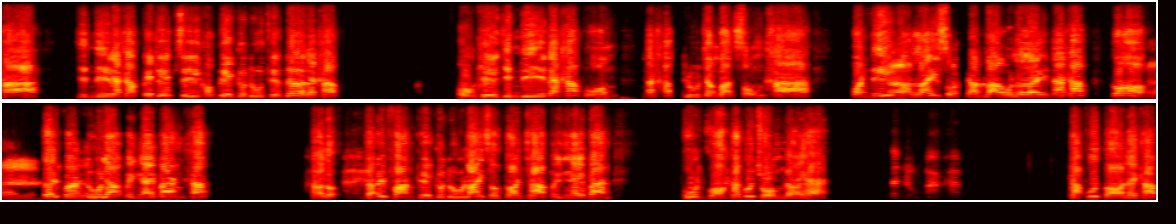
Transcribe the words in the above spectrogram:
ขลายินดีนะครับ เป็นเอฟซีของเพจก็ดูเทรดเดอร์นะครับ โอเค ยินดีนะครับ ผมนะครับ อยู่จังหวัดสงขลาวันนี้ครับ มาไลฟ์สดกับเราเลยนะครับ ก็อ่าได้ฟังดูแล้วเป็นไงบ้างครับ ฮัลโหลได้ฟังเพจก็ดูไลฟ์สดตอนเช้าเป็นไงบ้าง พูดบอกท่านผู้ชมหน่อยฮะ สนุกมากครับครับพูดต่อเลยครับ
